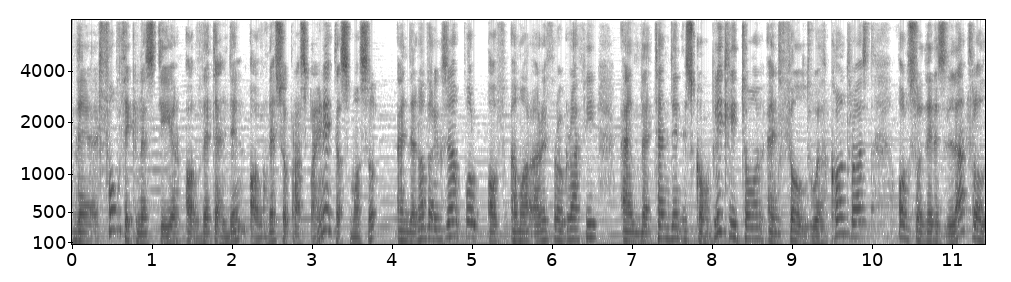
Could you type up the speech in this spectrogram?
the full thickness tear of the tendon of the supraspinatus muscle. And another example of MR arthrography, and the tendon is completely torn and filled with contrast. Also, there is lateral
